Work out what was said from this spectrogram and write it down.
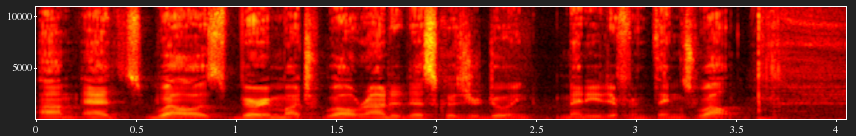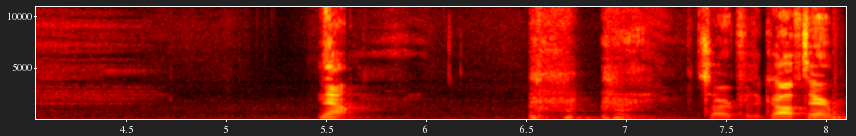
um, as well as very much well roundedness because you're doing many different things well. Now, sorry for the cough there.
